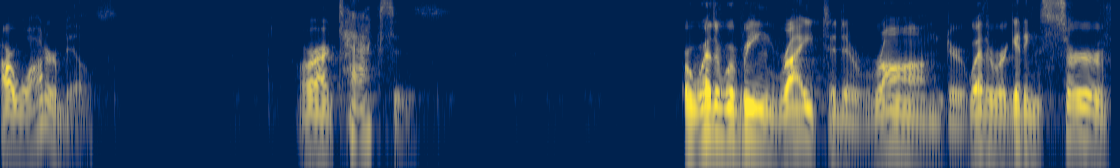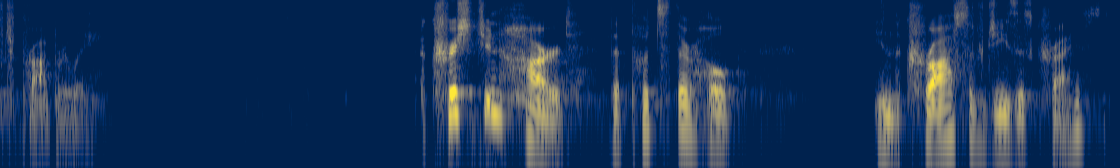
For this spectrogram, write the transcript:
our water bills or our taxes or whether we're being righted or wronged, or whether we're getting served properly. A Christian heart that puts their hope in the cross of Jesus Christ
